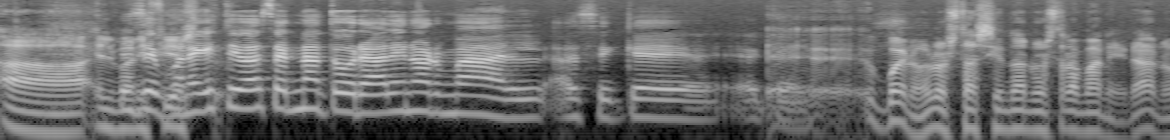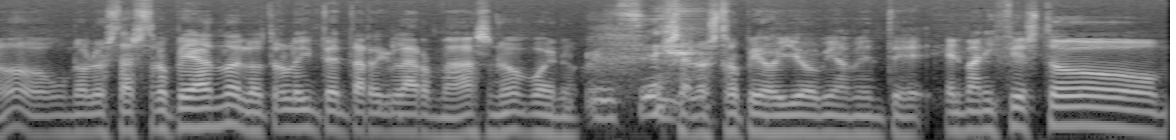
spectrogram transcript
Ah, el Se supone que esto iba a ser natural y normal, así que... Eh, bueno, lo está haciendo a nuestra manera, ¿no? Uno lo está estropeando, el otro lo intenta arreglar más, ¿no? Bueno, se lo estropeo yo, obviamente. El manifiesto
